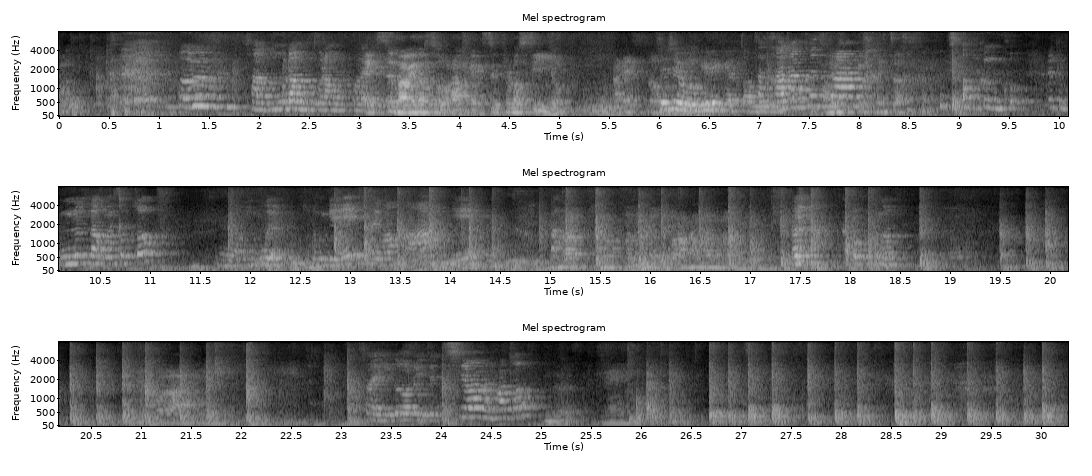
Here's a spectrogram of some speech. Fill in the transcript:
어휴, 자 누구랑 누구랑 돼? x 마이너스 5랑 x 플러스 2요 잘했어 제시 오게 생겼다. 자 가장 큰 사람 진짜 적은 거 이렇게 묶는다고 했었죠? 자 누구야? 전개 아까 예저랑 끊는데 뭐라 한단 말이야 그렇구나. 뭐라 안 해. 자 이거를 이제 치환을 하죠? 네.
